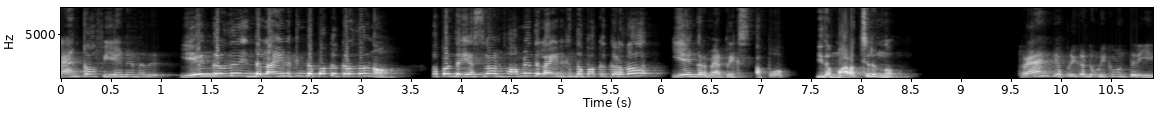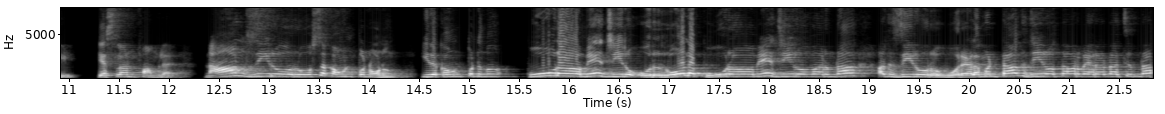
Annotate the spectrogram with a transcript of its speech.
ரேங்க் ஆஃப் ஏன்னு என்னது? ஏங்கிறது இந்த லைனுக்கு இந்த பக்கம் இருக்கிறதானோ? அப்ப இந்த எஸ்லான் ஃபார்ம்ல இந்த லைனுக்கு இந்த பக்கம் இருக்கிறதா? ஏங்கிற மேட்ரிக்ஸ் அப்போ இதை மறைச்சிருங்க. ரேங்க் எப்படி கண்டுபிடிக்கும்னு தெரியும். எஸ்லான் ஃபார்ம்ல நான் ஜீரோ ரோஸை கவுண்ட் பண்ணணும். இதை கவுண்ட் பண்ணுங்க. பூராமே ஜீரோ ஒரு ரோல பூராமே ஜீரோவா இருந்தா அது ஜீரோ ரோ ஒரு எலமெண்டாவது ஜீரோ தவிர வேற ஏதாச்சும் இருந்தா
